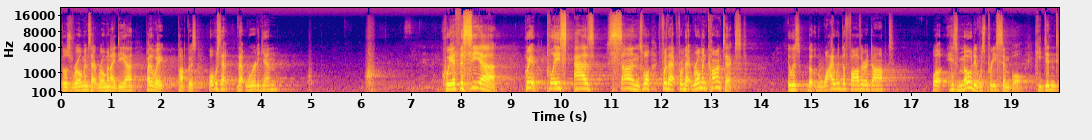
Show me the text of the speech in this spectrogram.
those Romans, that Roman idea? By the way, pop quiz, what was that, that word again? Huiothesia, placed as sons. Well, for that, from that Roman context, it was the, why would the father adopt? Well, his motive was pretty simple. He didn't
